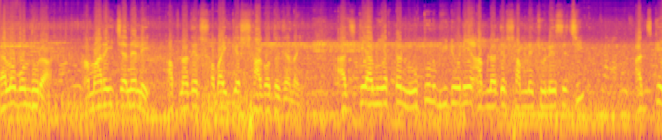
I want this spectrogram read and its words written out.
হ্যালো বন্ধুরা, আমার এই চ্যানেলে আপনাদের সবাইকে স্বাগত জানাই। আজকে আমি একটা নতুন ভিডিও নিয়ে আপনাদের সামনে চলে এসেছি। আজকে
